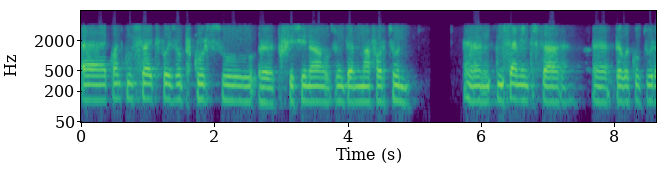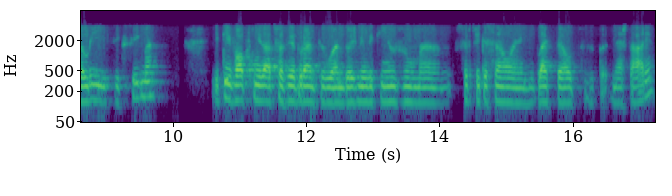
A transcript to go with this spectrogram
Uh, quando comecei depois o percurso uh, profissional juntando-me à Fortune, comecei a me interessar pela cultura Lean e Six Sigma e tive a oportunidade de fazer durante o ano 2015 uma certificação em Black Belt nesta área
